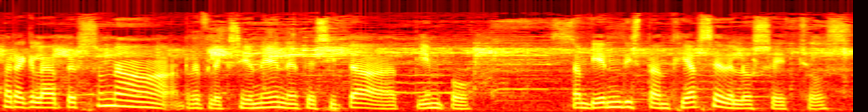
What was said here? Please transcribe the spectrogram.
Para que la persona reflexione necesita tiempo, también distanciarse de los hechos,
